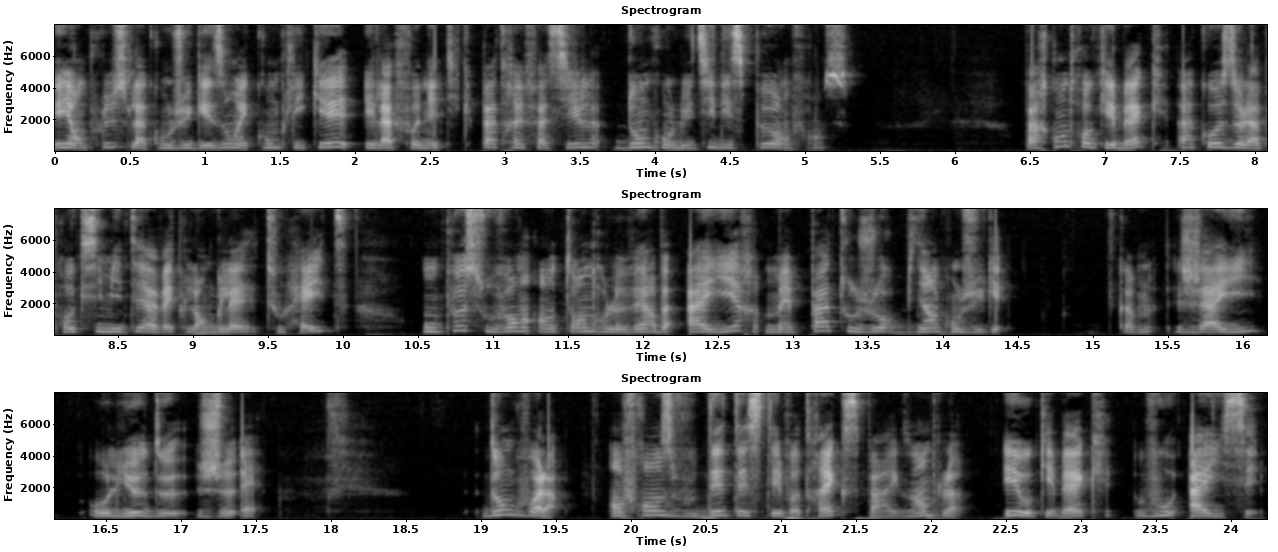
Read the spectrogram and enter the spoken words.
et en plus la conjugaison est compliquée et la phonétique pas très facile, donc on l'utilise peu en France. Par contre, au Québec, à cause de la proximité avec l'anglais to hate, on peut souvent entendre le verbe haïr, mais pas toujours bien conjugué, comme jaillit au lieu de je hais. Donc voilà, en France, vous détestez votre ex, par exemple, et au Québec, vous haïssez.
